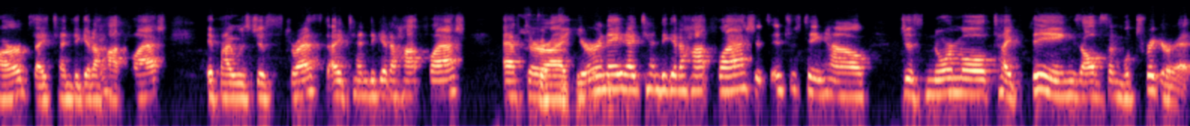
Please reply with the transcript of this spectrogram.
carbs, I tend to get a hot flash. If I was just stressed, I tend to get a hot flash after I urinate, I tend to get a hot flash. It's interesting how just normal type things all of a sudden will trigger it.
